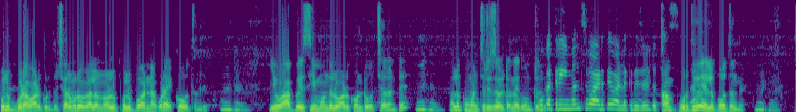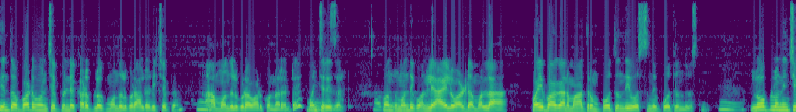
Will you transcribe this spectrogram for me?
పులుపు కూడా వాడకూడదు. చర్మ రోగాలు ఉన్న వాళ్ళు పులుపు వాడినా కూడా ఎక్కువ అవుతుంది. ఇవి ఆపేసి ఈ మందులు వాడుకుంటూ వచ్చారంటే. వాళ్ళకు మంచి రిజల్ట్ అనేది ఉంటుంది. ఒక త్రీ మంత్స్ వాడితే వాళ్ళకి రిజల్ట్ పూర్తిగా వెళ్ళిపోతుంది. దీంతో పాటు మనం చెప్పిండే కడుపులోకి మందులు కూడా ఆల్రెడీ చెప్పాం. ఆ మందులు కూడా వాడుకున్నారంటే మంచి రిజల్ట్. కొంతమందికి ఓన్లీ ఆయిల్ వాడడం వల్ల పై భాగాన మాత్రం పోతుంది వస్తుంది పోతుంది వస్తుంది. లోపల నుంచి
